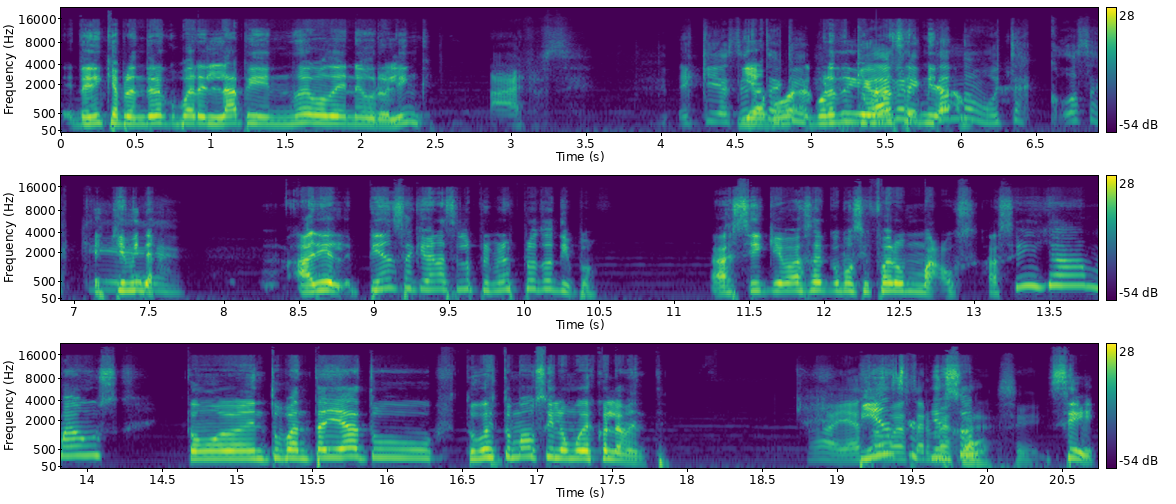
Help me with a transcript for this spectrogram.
Tenéis que aprender a ocupar el lápiz nuevo de Neurolink. Ah, no sé. Es que yo siento que, que, va hacer- mira, conectando muchas cosas que... Es que mira, Ariel, piensa que van a ser los primeros prototipos. Así que va a ser como si fuera un mouse. Así ya, mouse. Como en tu pantalla, tú, tú ves tu mouse y lo mueves con la mente. Ah, ya eso Piensa que eso- mejor. Sí. Sí,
